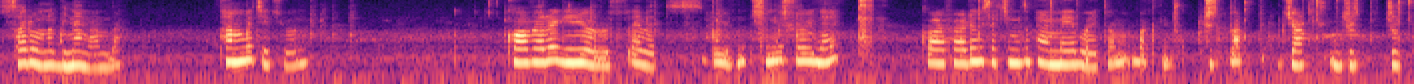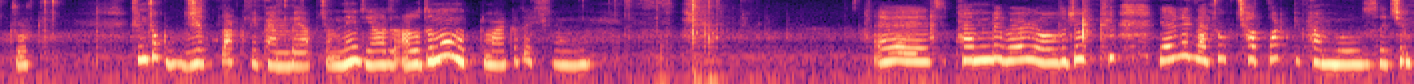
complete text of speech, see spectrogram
sarı ona binemem ben. Pembe çekiyorum. Kuaföre giriyoruz. Evet. Buyurun. Şimdi şöyle. Kuaförde bir saçımızı pembeye boyatalım. Bakın çok cırtlak, cırt, cırt, cırt, cırt. Şimdi çok cırtlak bir pembe yapacağım. Neydi ya? Adını unuttum arkadaşım. Evet. Pembe böyle oldu. Çok gerçekten çok çatlak bir pembe oldu saçım.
